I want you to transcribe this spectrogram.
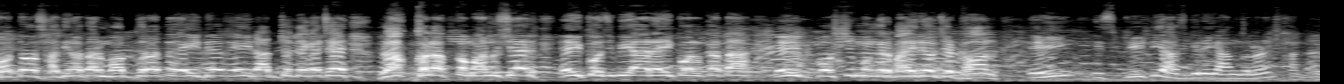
গত স্বাধীনতার মধ্যরাতে এই দেশ এই রাজ্য দেখেছে লক্ষ লক্ষ মানুষের। এই কোচবিহার, এই কলকাতা, এই পশ্চিমবঙ্গের বাইরেও যে ঢল, এই স্পিরিটই আজকের এই আন্দোলনে থাকবে।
